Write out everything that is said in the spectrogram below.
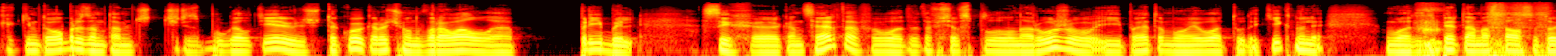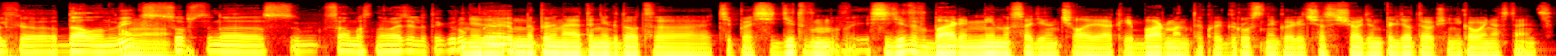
каким-то образом там через бухгалтерию или что такое, короче, он воровал э, прибыль с их э, концертов, вот, это все всплыло наружу, и поэтому его оттуда кикнули, вот, и теперь там остался только Даллан Викс, собственно, сам основатель этой группы. Мне напоминает анекдот, типа, сидит в, сидит в баре минус один человек, и бармен такой грустный говорит, сейчас еще один придет, и вообще никого не останется.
